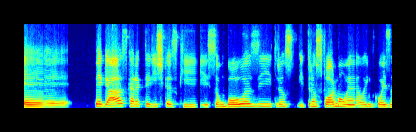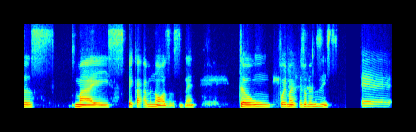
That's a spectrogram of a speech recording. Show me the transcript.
é, pegar as características que são boas e, trans, e transformam ela em coisas mais pecaminosas, né? Então, foi mais ou menos isso. É,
